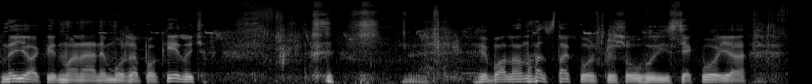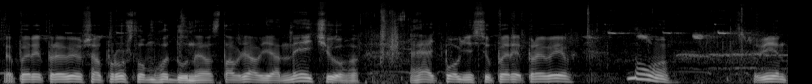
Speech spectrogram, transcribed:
Ніяк він мене не може покинути. І бананас також пішов у якого я перепривив ще в прошлому году. Не оставляв я нічого. Геть повністю перепривив. Ну, він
